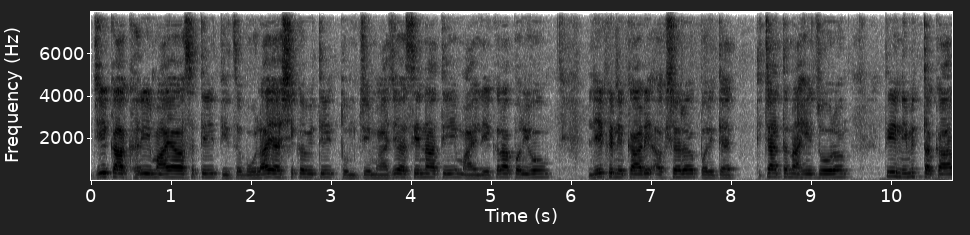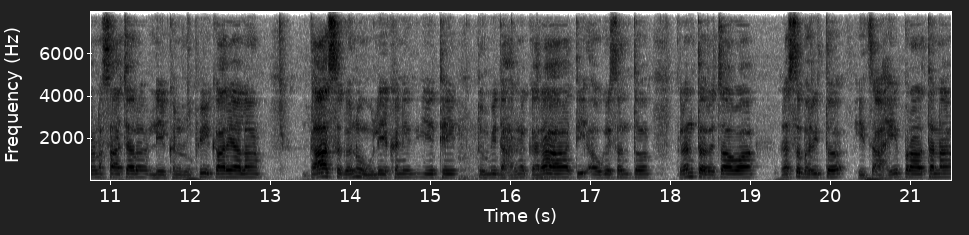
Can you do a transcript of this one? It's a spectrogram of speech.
जी का खरी माया असते तीच बोलाया शिकविते. तुमचे माझे असे नाते माय लेकरा परी हो. लेख निकाडी अक्षर परी त्या तिच्यात नाही जोर. ती निमित्त कारण साचार लेखन रूपी कार्याला. दास गणू लेखनी येथे. तुम्ही धारण करा ती अवघे संत. ग्रंथ रचावा रसभरित हीच आहे प्रार्थना.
